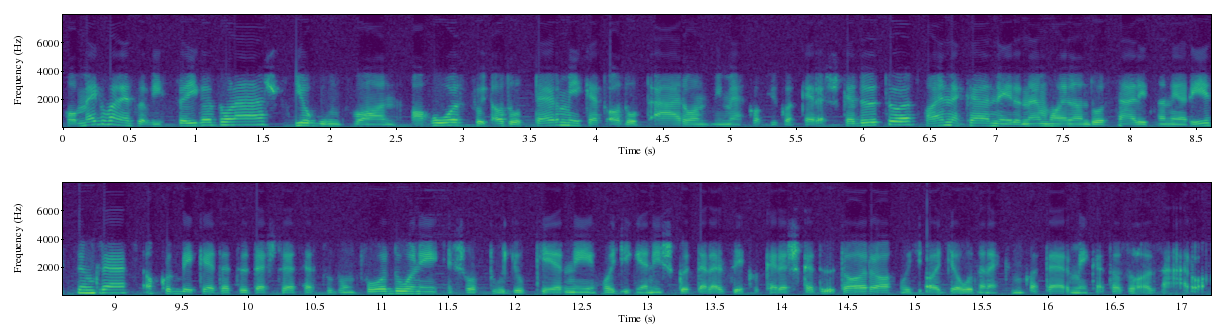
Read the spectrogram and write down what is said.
Ha megvan ez a visszaigazolás, jogunk van ahhoz, hogy adott terméket adott áron mi megkapjuk a kereskedőtől. Ha ennek ellenére nem hajlandó szállítani a részünkre, akkor békéltető testülethez tudunk fordulni, és ott tudjuk kérni, hogy igenis kötelezzék a kereskedőt arra, hogy adja oda nekünk a terméket azon az áron.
